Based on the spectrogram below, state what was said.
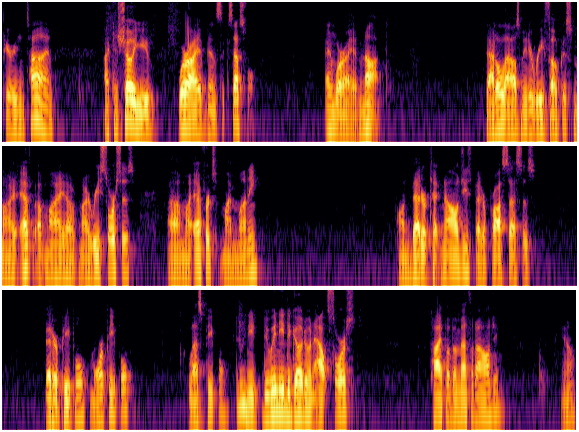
period in time, I can show you where I have been successful and where I have not. That allows me to refocus my, uh, my, uh, my resources, uh, my efforts, my money on better technologies, better processes, better people, more people, less people. Do we need, do we need to go to an outsourced type of a methodology? You know,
